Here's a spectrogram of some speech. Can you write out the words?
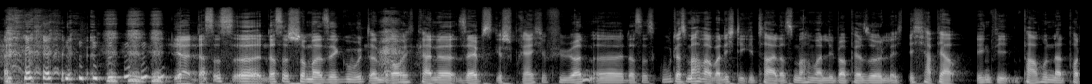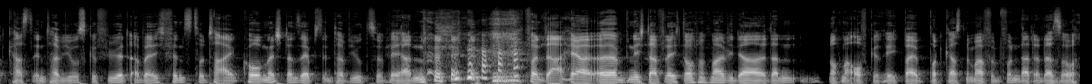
ja, das ist, äh, das ist schon mal sehr gut. Dann brauche ich keine Selbstgespräche führen. Äh, das ist gut. Das machen wir aber nicht digital, das machen wir lieber persönlich. Ich habe ja irgendwie ein paar hundert Podcast-Interviews geführt, aber ich finde es total komisch, dann selbst interviewt zu werden. Von daher äh, bin ich da vielleicht auch nochmal wieder dann nochmal aufgeregt bei Podcast Nummer 500 oder so.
